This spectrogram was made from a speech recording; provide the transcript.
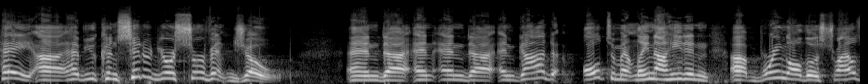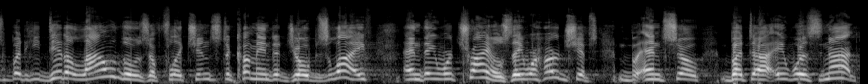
Hey, uh, have you considered your servant Job? And, uh, and, and, uh, and God ultimately, now he didn't uh, bring all those trials, but he did allow those afflictions to come into Job's life, and they were trials, they were hardships. And so, but uh, it was not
